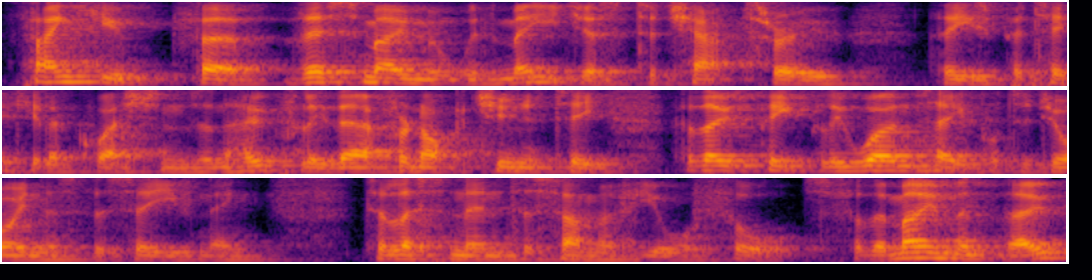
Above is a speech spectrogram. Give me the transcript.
Thank you for this moment with me just to chat through these particular questions and hopefully therefore an opportunity for those people who weren't able to join us this evening to listen in to some of your thoughts. For the moment though,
